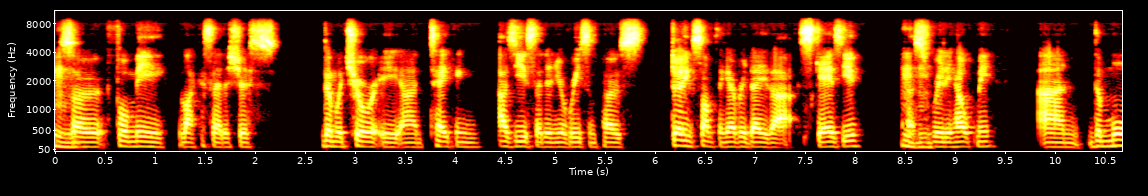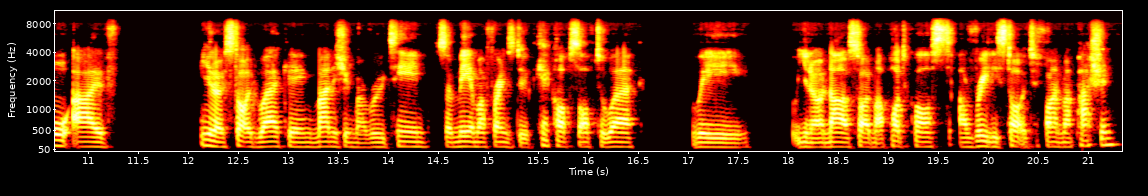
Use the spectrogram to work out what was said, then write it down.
Mm-hmm. So for me, like I said, it's just the maturity and taking, as you said in your recent post, doing something every day that scares you. That's mm-hmm. really helped me. And the more I've, you know, started working, managing my routine. So me and my friends do kickoffs after work. We, you know, now I've started my podcast. I've really started to find my passion.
